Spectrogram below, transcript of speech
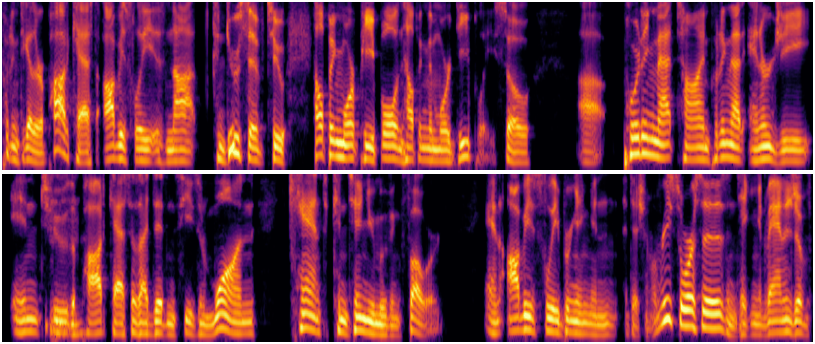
putting together a podcast obviously is not conducive to helping more people and helping them more deeply. So uh, putting that time putting that energy into the podcast as i did in season one can't continue moving forward. And obviously bringing in additional resources and taking advantage of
